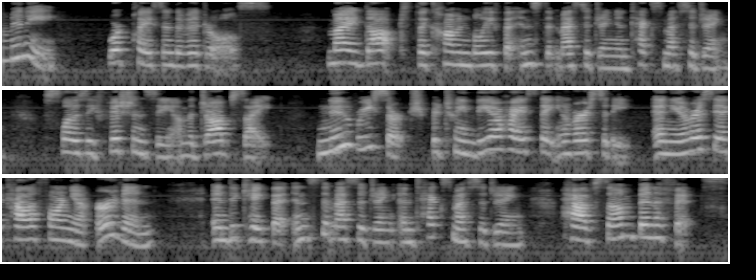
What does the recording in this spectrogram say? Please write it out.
many workplace individuals might adopt the common belief that instant messaging and text messaging slows efficiency on the job site, new research between The Ohio State University and University of California, Irvine indicate that instant messaging and text messaging have some benefits.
